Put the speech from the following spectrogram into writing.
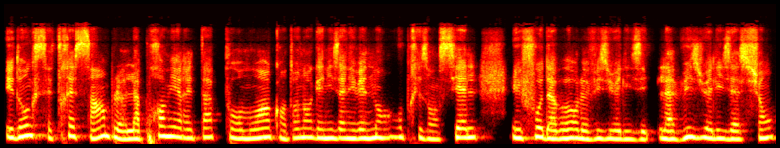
Et donc, c'est très simple. La première étape pour moi, quand on organise un événement en présentiel, il faut d'abord le visualiser. La visualisation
